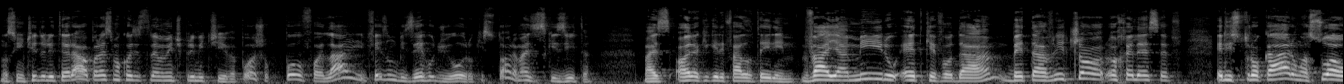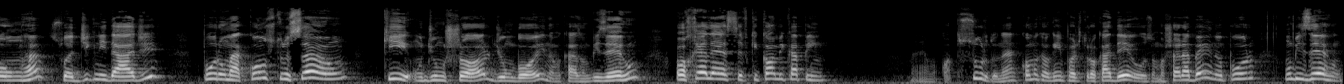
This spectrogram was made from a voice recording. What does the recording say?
no sentido literal, parece uma coisa extremamente primitiva. Poxa, o povo foi lá e fez um bezerro de ouro. Que história mais esquisita. Mas olha o que ele fala no Teirim. Vayamiru et kevodam betavnichor ochelesef. Eles trocaram a sua honra, sua dignidade, por uma construção que de um shor, de um boi, no caso um bezerro, ochelesef, que come capim. É um absurdo, né? Como que alguém pode trocar Deus, uma Moshe por um bezerro?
